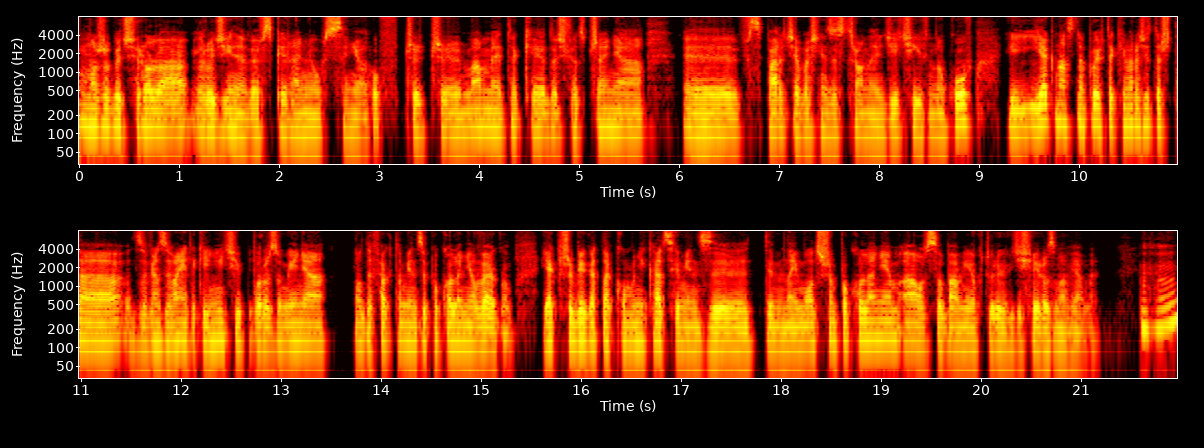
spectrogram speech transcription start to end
może być rola rodziny we wspieraniu seniorów? Czy, czy mamy takie doświadczenia wsparcia właśnie ze strony dzieci i wnuków? I jak następuje w takim razie też ta zawiązywanie takiej nici porozumienia no de facto międzypokoleniowego? Jak przebiega ta komunikacja między tym najmłodszym pokoleniem, a osobami, o których dzisiaj rozmawiamy? Mhm.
